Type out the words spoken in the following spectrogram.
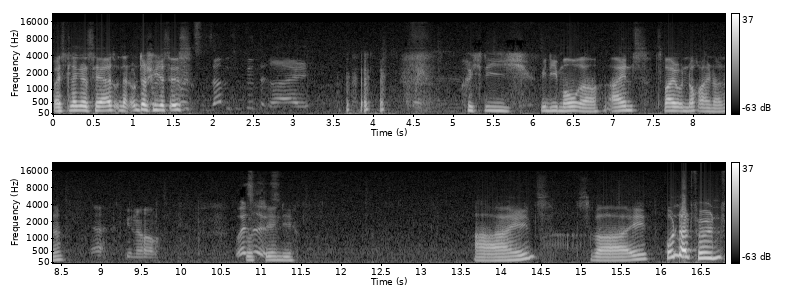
Weißt du, wie lange das her ist und ein Unterschied das ist? Zusammen. Richtig. Wie die Maurer. Eins, zwei und noch einer, ne? Ja, genau. Wo So ist es? zählen die. Eins, zwei, 105.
